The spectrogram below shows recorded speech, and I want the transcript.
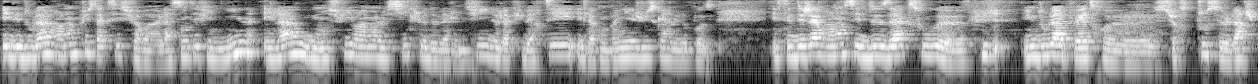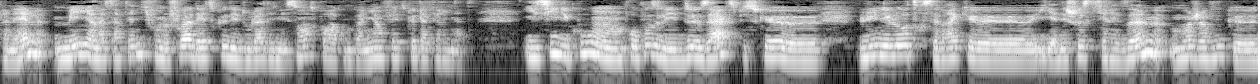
et des doulas vraiment plus axées sur euh, la santé féminine et là où on suit vraiment le cycle de la jeune fille, de la puberté et de l'accompagner jusqu'à la ménopause. Et c'est déjà vraiment ces deux axes où euh, une doula peut être euh, sur tout ce large panel, mais il y en a certaines qui font le choix d'être que des doulas des naissances pour accompagner en fait que de la périnate. Ici, du coup, on propose les deux axes puisque euh, l'une et l'autre, c'est vrai que il y a des choses qui résonnent. Moi, j'avoue que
